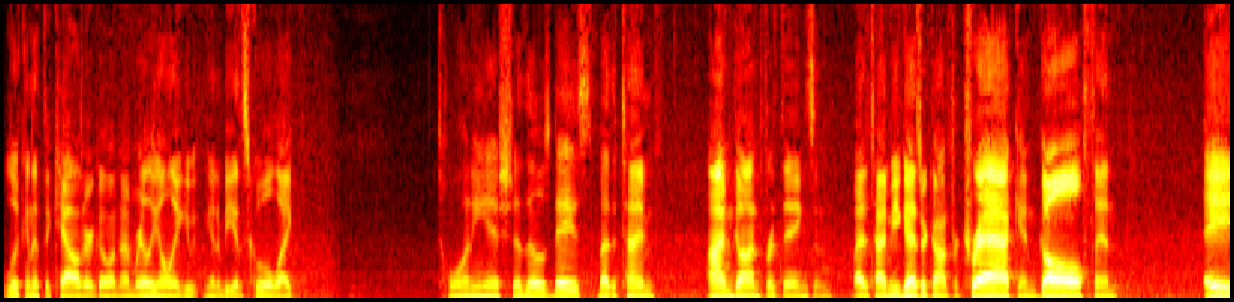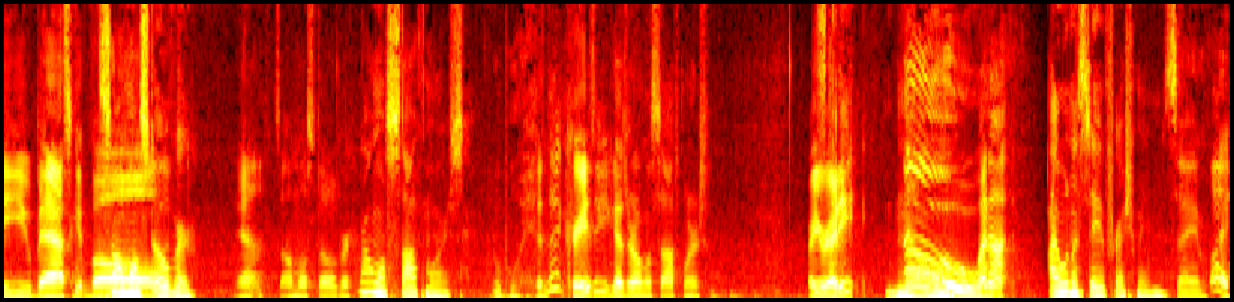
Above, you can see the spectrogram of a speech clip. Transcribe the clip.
looking at the calendar, going, I'm really only going to be in school like twenty-ish of those days. By the time I'm gone for things, and by the time you guys are gone for track and golf and AAU basketball, it's almost over. Yeah, it's almost over. We're almost sophomores. oh boy. Isn't that crazy? You guys are almost sophomores. Are you ready? No. Why not? I want to stay a freshman. Same. Why?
